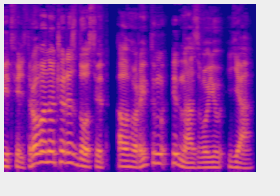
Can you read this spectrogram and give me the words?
Відфільтровано через досвід алгоритм під назвою Я.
